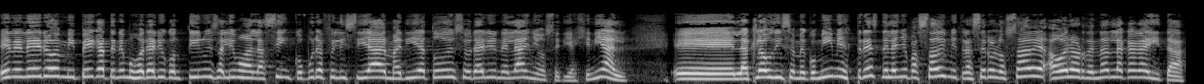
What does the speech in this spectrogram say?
En enero, en mi pega, tenemos horario continuo y salimos a las 5. Pura felicidad, María, todo ese horario en el año. Sería genial. Eh, la Clau dice: Me comí mi estrés del año pasado y mi trasero lo sabe. Ahora ordenar la cagadita.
